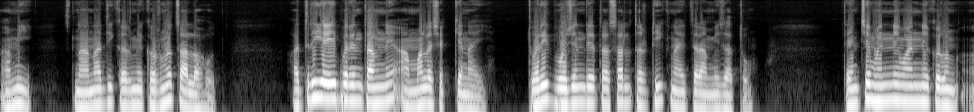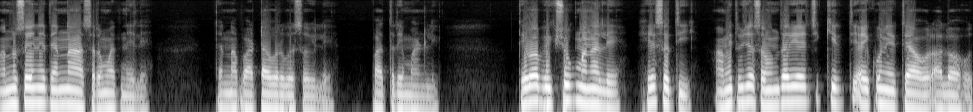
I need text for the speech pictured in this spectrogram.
आम्ही स्नानादी कर्मे करूनच आलो आहोत. अत्री येईपर्यंत थांबणे आम्हाला शक्य नाही. त्वरित भोजन देत असाल तर ठीक नाही तर आम्ही जातो. त्यांचे म्हणणे मान्य करून अनुसयेने त्यांना आश्रमात नेले. त्यांना पाटावर बसविले. पात्रे मांडली. तेव्हा भिक्षुक म्हणाले हे सती आम्ही तुझ्या सौंदर्याची कीर्ती ऐकून येथे आलो आहोत.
